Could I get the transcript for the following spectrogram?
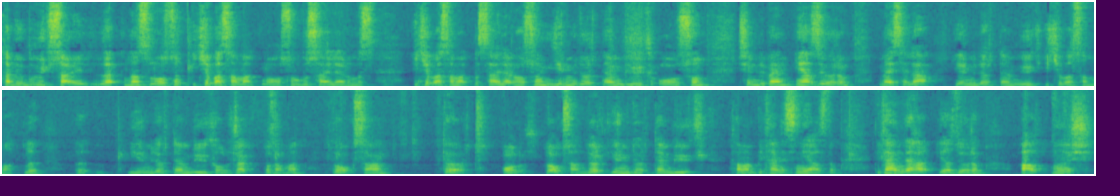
Tabi bu 3 sayı nasıl olsun? 2 basamaklı olsun bu sayılarımız. 2 basamaklı sayılar olsun. 24'ten büyük olsun. Şimdi ben yazıyorum. Mesela 24'ten büyük 2 basamaklı 24'ten büyük olacak. O zaman 94 olur. 94 24'ten büyük. Tamam bir tanesini yazdım. Bir tane daha yazıyorum. 60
